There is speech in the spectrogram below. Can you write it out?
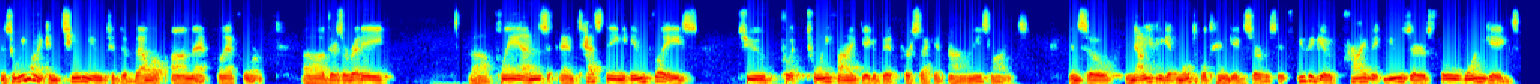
and so we want to continue to develop on that platform. Uh, there's already uh, plans and testing in place to put 25 gigabit per second on these lines. And so now you can get multiple 10 gig services. You could give private users full one gigs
